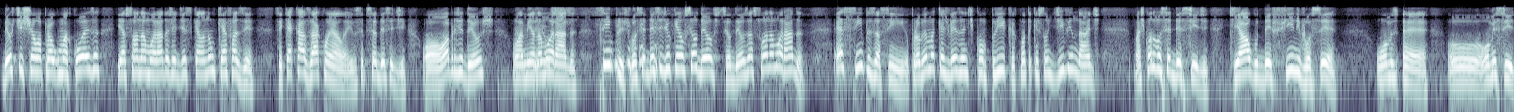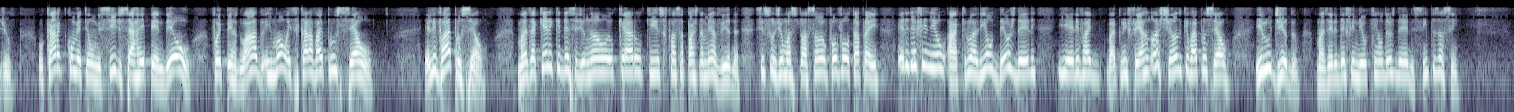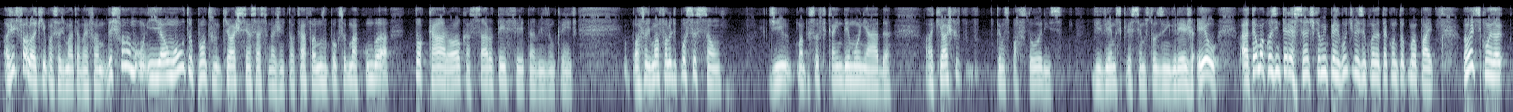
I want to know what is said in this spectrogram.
Deus te chama para alguma coisa e a sua namorada já disse que ela não quer fazer. Você quer casar com ela e você precisa decidir ou a obra de Deus ou a minha Deus. namorada. Simples, você decidiu quem é o seu Deus. Seu Deus é a sua namorada. É simples assim. O problema é que às vezes a gente complica quanto à questão de divindade. Mas quando você decide que algo define você, o, é, o homicídio. O cara que cometeu um homicídio se arrependeu, foi perdoado, irmão, esse cara vai para o céu. Ele vai para o céu. Mas aquele que decidiu, não, eu quero que isso faça parte da minha vida. Se surgir uma situação, eu vou voltar para aí. Ele definiu, aquilo ali é o Deus dele e ele vai, vai para o inferno achando que vai para o céu. Iludido. Mas ele definiu quem é o Deus dele. Simples assim. A gente falou aqui, pastor Edmar também, falamos, deixa eu falar, e é um outro ponto que eu acho sensacional a gente tocar, falamos um pouco sobre macumba tocar, ou alcançar, ou ter efeito na vida de um crente. O pastor Edmar falou de possessão, de uma pessoa ficar endemoniada. Aqui eu acho que temos pastores, vivemos, crescemos todos em igreja. Eu, até uma coisa interessante que eu me pergunto de vez em quando, até quando estou com meu pai. Antes,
